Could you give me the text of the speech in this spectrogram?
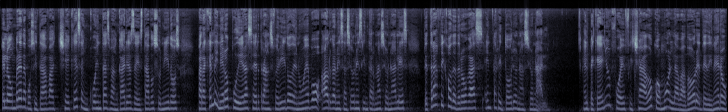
El hombre depositaba cheques en cuentas bancarias de Estados Unidos para que el dinero pudiera ser transferido de nuevo a organizaciones internacionales de tráfico de drogas en territorio nacional. El pequeño fue fichado como lavador de dinero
